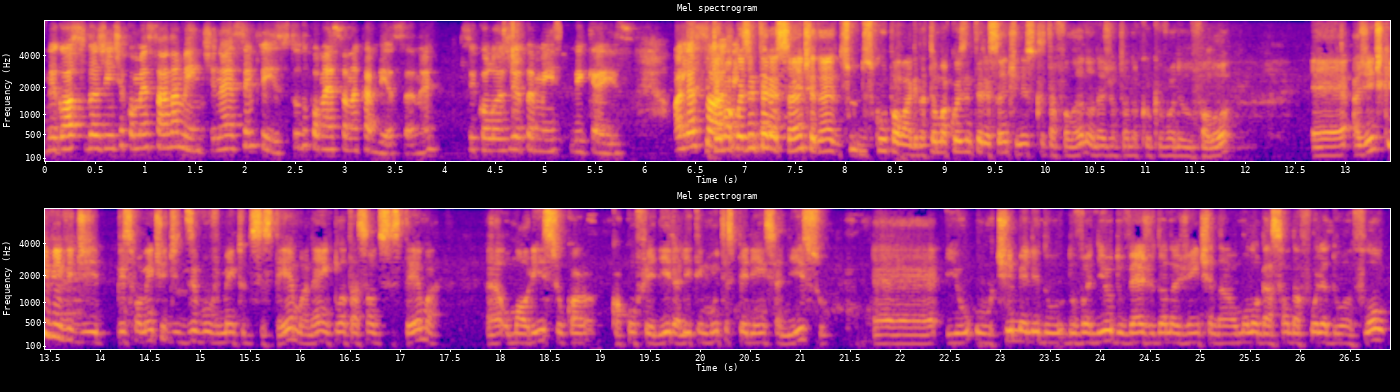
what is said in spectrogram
O negócio da gente é começar na mente, né? Sempre isso, tudo começa na cabeça, né? Psicologia também explica isso. Olha só. E tem uma gente... coisa interessante, né? Desculpa, Magda, tem uma coisa interessante nisso que você está falando, né? Juntando com o que o Vanilo falou. É, a gente que vive de, principalmente de desenvolvimento de sistema, né? Implantação de sistema, é, o Maurício com a, com a Conferir ali tem muita experiência nisso. É, e o, o, time ali do, do Vanildo vem ajudando a gente na homologação da folha do OneFlow.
